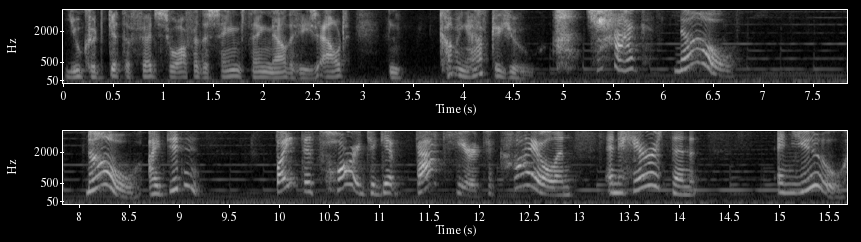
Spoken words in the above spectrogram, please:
you could get the feds to offer the same thing now that he's out and coming after you. Jack, no. No, I didn't. Fight this hard to get back here to Kyle and, and Harrison and you.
